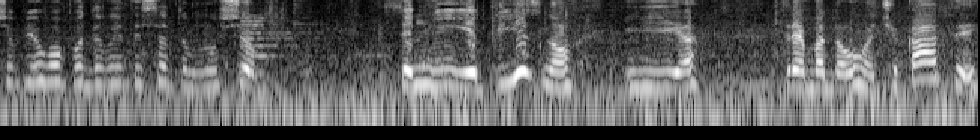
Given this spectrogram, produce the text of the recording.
щоб його подивитися, тому що темніє пізно і треба довго чекати,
